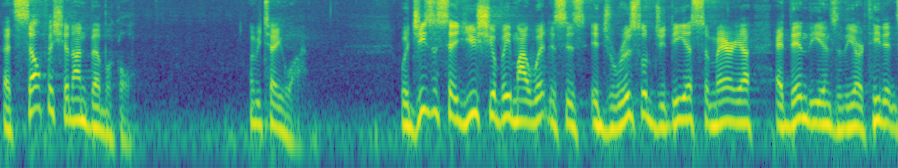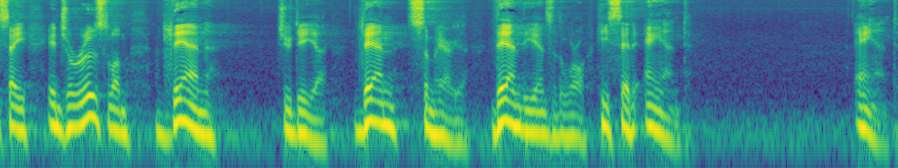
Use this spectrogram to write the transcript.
That's selfish and unbiblical. Let me tell you why. When Jesus said, You shall be my witnesses in Jerusalem, Judea, Samaria, and then the ends of the earth, he didn't say in Jerusalem, then Judea, then Samaria, then the ends of the world. He said, and. And.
